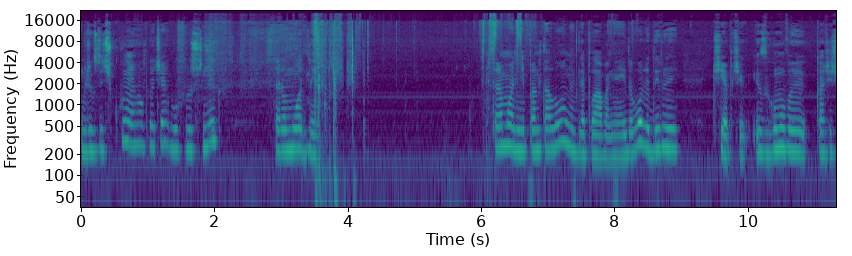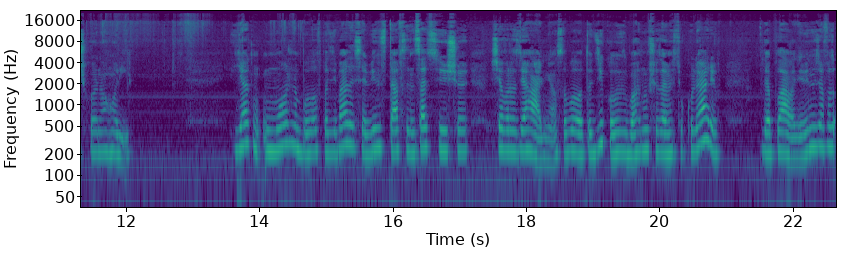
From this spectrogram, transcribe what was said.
В рюкзачку на його плечах був рушник старомодний. Старомодні панталони для плавання і доволі дивний чепчик із гумовою качечкою на горі. Як можна було сподіватися, він став сенсацією ще, ще в роздягальні, особливо тоді, коли збагнув, що замість окулярів для плавання він взяв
